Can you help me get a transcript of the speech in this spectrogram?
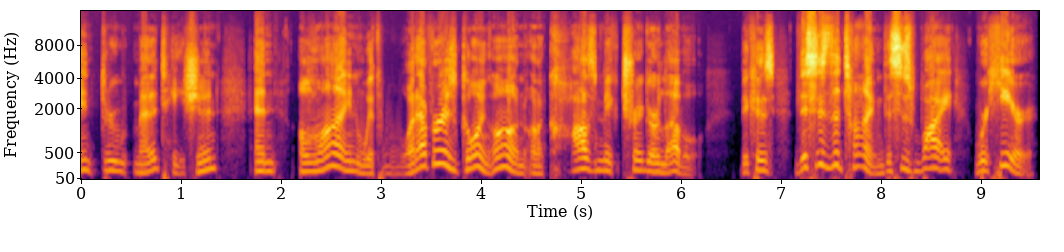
in, through meditation and align with whatever is going on on a cosmic trigger level. Because this is the time. This is why we're here.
